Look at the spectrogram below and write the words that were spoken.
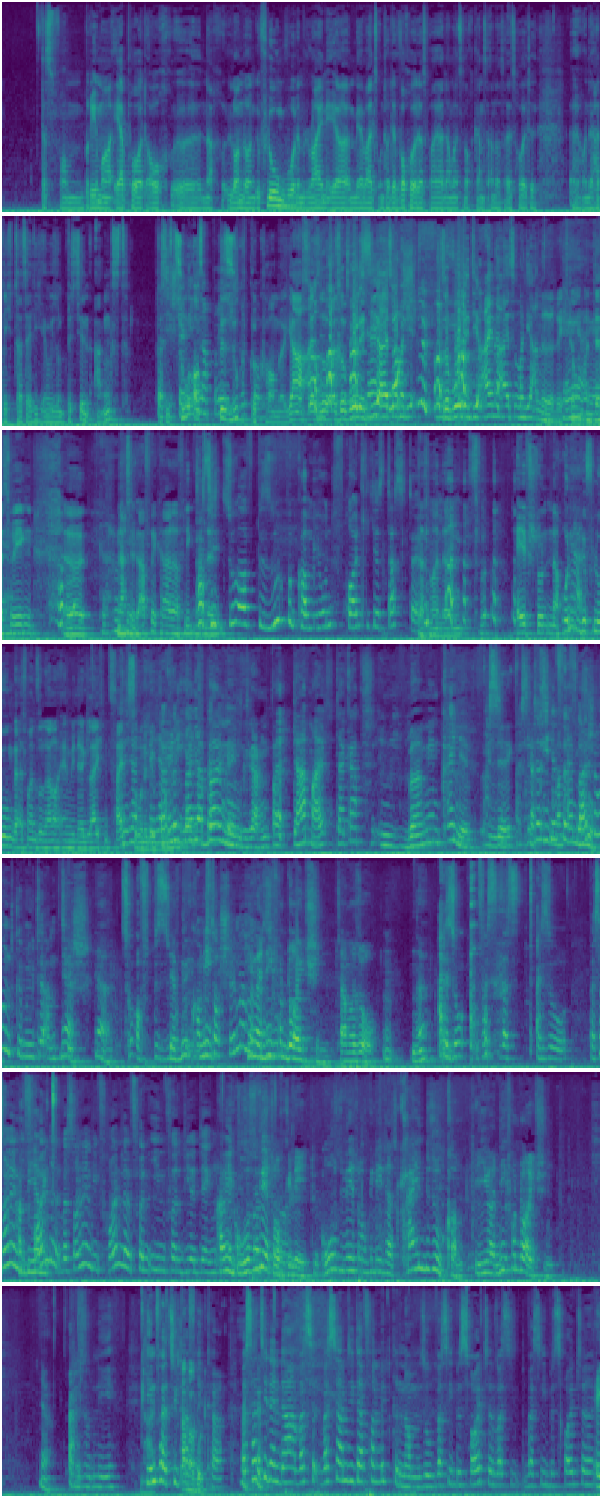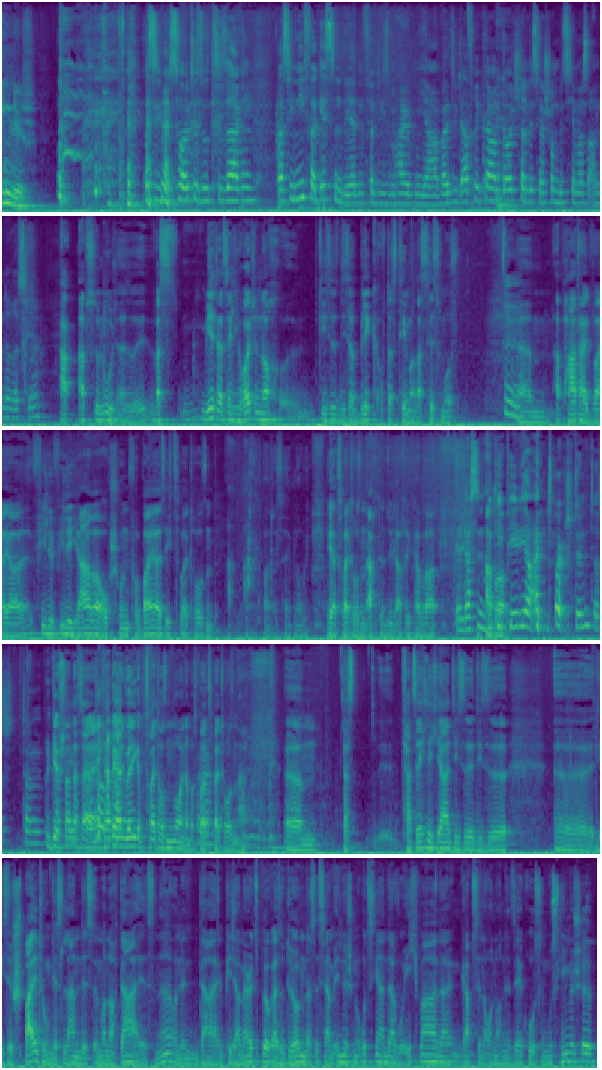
dass vom Bremer Airport auch äh, nach London geflogen wurde mit Ryanair mehrmals unter der Woche. Das war ja damals noch ganz anders als heute. Äh, und da hatte ich tatsächlich irgendwie so ein bisschen Angst, dass, Dass ich zu oft Besuch bekomme. Ja, also, also sowohl in die als auch in die, sowohl in die eine als auch in die andere Richtung. Ja, ja, und ja. deswegen äh, nach. Südafrika, da fliegt man Dass sie dann, zu oft Besuch bekommen, wie unfreundlich ist das denn? dass man dann elf Stunden nach unten Ja. geflogen, da ist man sogar noch irgendwie in der gleichen Zeitzone deshalb bin geblieben. ich ja nach Birmingham gegangen, weil damals, da gab es in Birmingham keine. was, in was da sind das hier für keinen Fleischer Besuch. und Gemüte am Tisch? ja. Zu oft Besuch bekommen ist doch man Lieber nicht von Deutschen, sagen wir so. Ne? Also, was, was, also, was sollen denn Hab die ich- Freunde, was sollen denn die Freunde von Ihnen, von dir denken? Habe ich wenn großen sowas Wert drauf hören? gelegt. Großen Wert drauf gelegt, dass kein Besuch kommt. Lieber nicht von Deutschen. Ja. Also, nee. Jedenfalls aber gut. Südafrika. Was hat sie denn da, was, was haben Sie davon mitgenommen? So, was Sie bis heute, was Sie, was Sie bis heute, Englisch. Was Sie bis heute sozusagen, was Sie nie vergessen werden von diesem halben Jahr? Weil Südafrika und Deutschland ist ja schon ein bisschen was anderes, ne? Absolut. Also was mir tatsächlich heute noch äh, diese, dieser Blick auf das Thema Rassismus. Ähm, Apartheid war ja viele, viele Jahre auch schon vorbei, als ich 2008 war das ja, glaube ich. Ja, 2008 in Südafrika war. Wenn das in Wikipedia-Eintrag stimmt, das dann. Stand das ja. Ich hatte ja überlegt, ob 2009, aber es war Ja. 2008. Ähm, dass äh, tatsächlich ja diese, diese, äh, diese Spaltung des Landes immer noch da ist. Ne? Und in, da in Petermaritzburg, also Durban, das ist ja am Indischen Ozean, da wo ich war, da gab es dann auch noch eine sehr große muslimische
